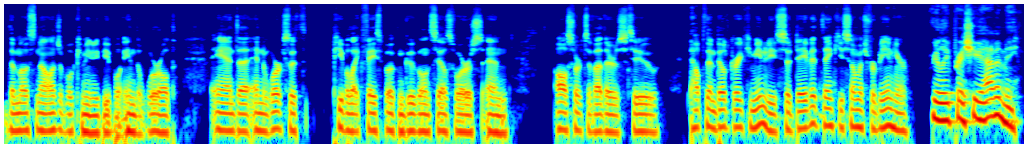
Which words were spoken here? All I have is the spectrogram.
the most knowledgeable community people in the world, and uh, and works with people like Facebook and Google and Salesforce and all sorts of others to help them build great communities. So, David, thank you so much for being here. Really appreciate you having me.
